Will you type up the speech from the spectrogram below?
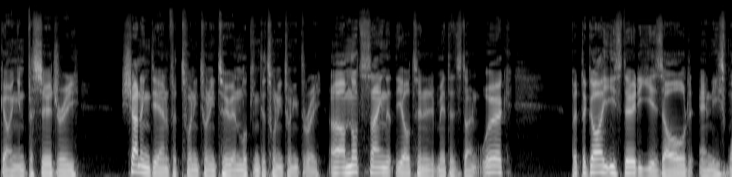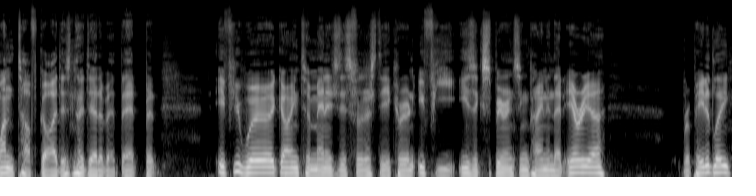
going in for surgery, shutting down for 2022 and looking to 2023. Uh, I'm not saying that the alternative methods don't work, but the guy is 30 years old and he's one tough guy, there's no doubt about that. But if you were going to manage this for the rest of your career and if he is experiencing pain in that area repeatedly,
